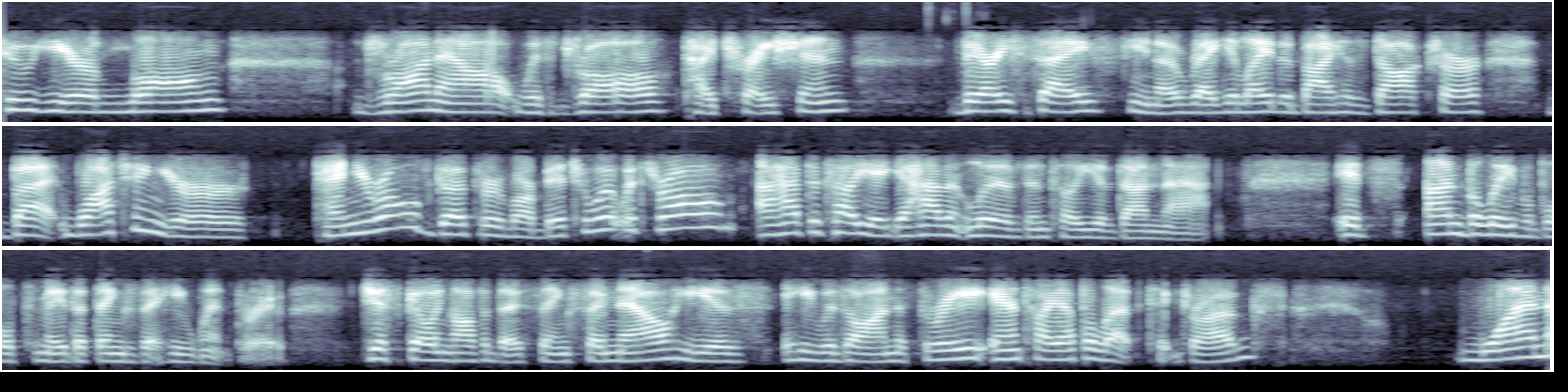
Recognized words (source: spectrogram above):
two year long, drawn out withdrawal titration very safe, you know, regulated by his doctor. But watching your 10 year old go through barbiturate withdrawal, I have to tell you, you haven't lived until you've done that. It's unbelievable to me the things that he went through just going off of those things. So now he is he was on three anti-epileptic drugs, one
